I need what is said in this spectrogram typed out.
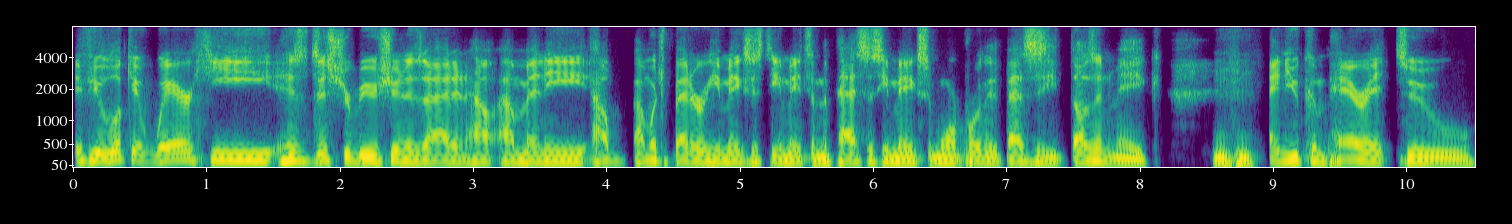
if you look at where he his distribution is at, and how how many how how much better he makes his teammates, and the passes he makes, and more importantly, the passes he doesn't make, and you compare it to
